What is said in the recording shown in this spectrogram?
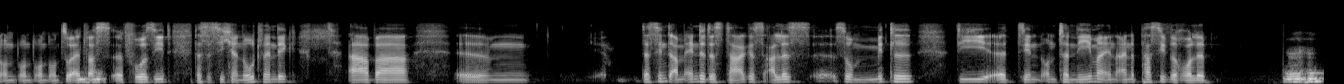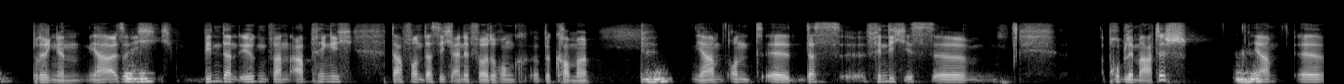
und, und, und, und so etwas mhm. vorsieht. Das ist sicher notwendig, aber ähm, das sind am Ende des Tages alles äh, so Mittel, die äh, den Unternehmer in eine passive Rolle mhm. bringen. Ja, also mhm. ich, ich, bin dann irgendwann abhängig davon, dass ich eine Förderung bekomme. Mhm. Ja, und äh, das finde ich ist äh, problematisch Mhm. Ja, äh,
